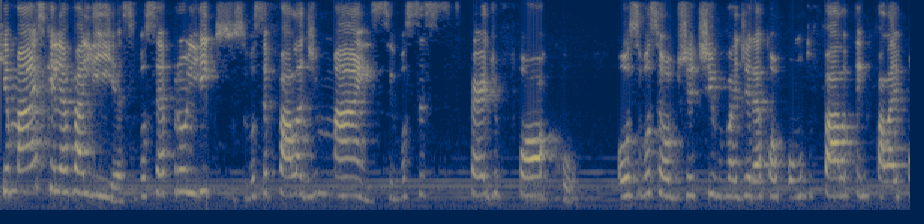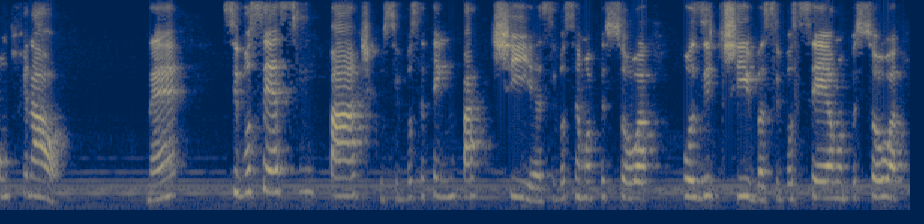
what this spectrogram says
que mais que ele avalia? Se você é prolixo, se você fala demais, se você perde o foco, ou se você é objetivo, vai direto ao ponto, fala o que tem que falar e ponto final, né? Se você é simpático, se você tem empatia, se você é uma pessoa positiva, se você é uma pessoa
